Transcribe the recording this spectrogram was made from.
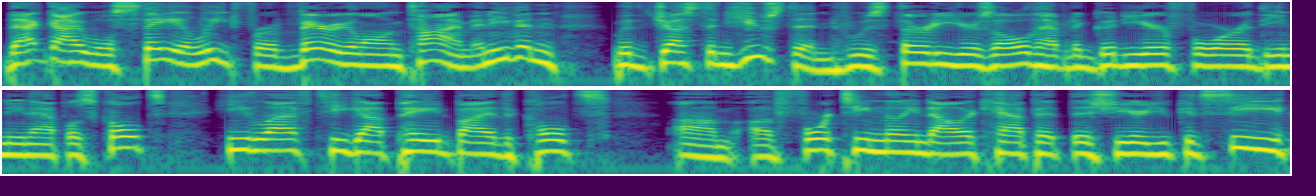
that guy will stay elite for a very long time. And even with Justin Houston, who is 30 years old, having a good year for the Indianapolis Colts, he left. He got paid by the Colts um, a $14 million cap hit this year. You could see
